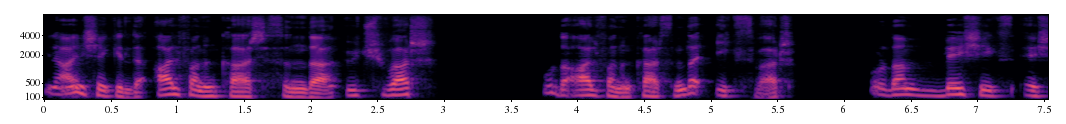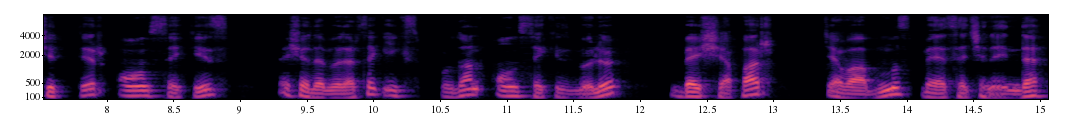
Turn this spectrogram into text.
Yine aynı şekilde alfanın karşısında 3 var. Burada alfanın karşısında x var. Buradan 5x eşittir 18. 5'e de bölersek x buradan 18 bölü 5 yapar. Cevabımız B seçeneğinde.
